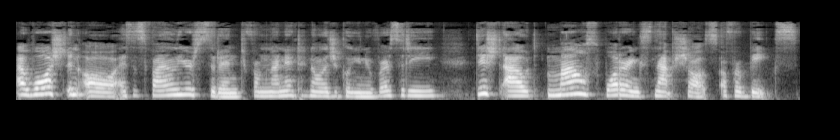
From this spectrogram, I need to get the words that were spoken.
I watched in awe as this final year student from Nanyang Technological University dished out mouth watering snapshots of her bakes,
